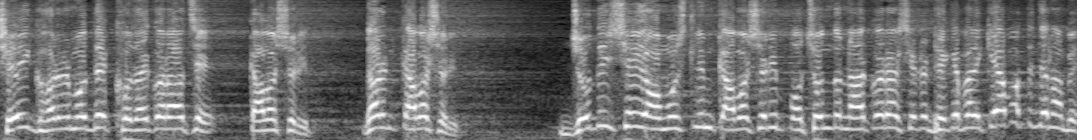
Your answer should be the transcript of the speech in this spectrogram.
সেই ঘরের মধ্যে খোদাই করা আছে কাবা শরীফ। ধরেন কাবা শরীফ। যদি সেই অমুসলিম কাবা শরীফ পছন্দ না করে, সেটা ঢেকে ফেলে, কে আপত্তি জানাবে?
